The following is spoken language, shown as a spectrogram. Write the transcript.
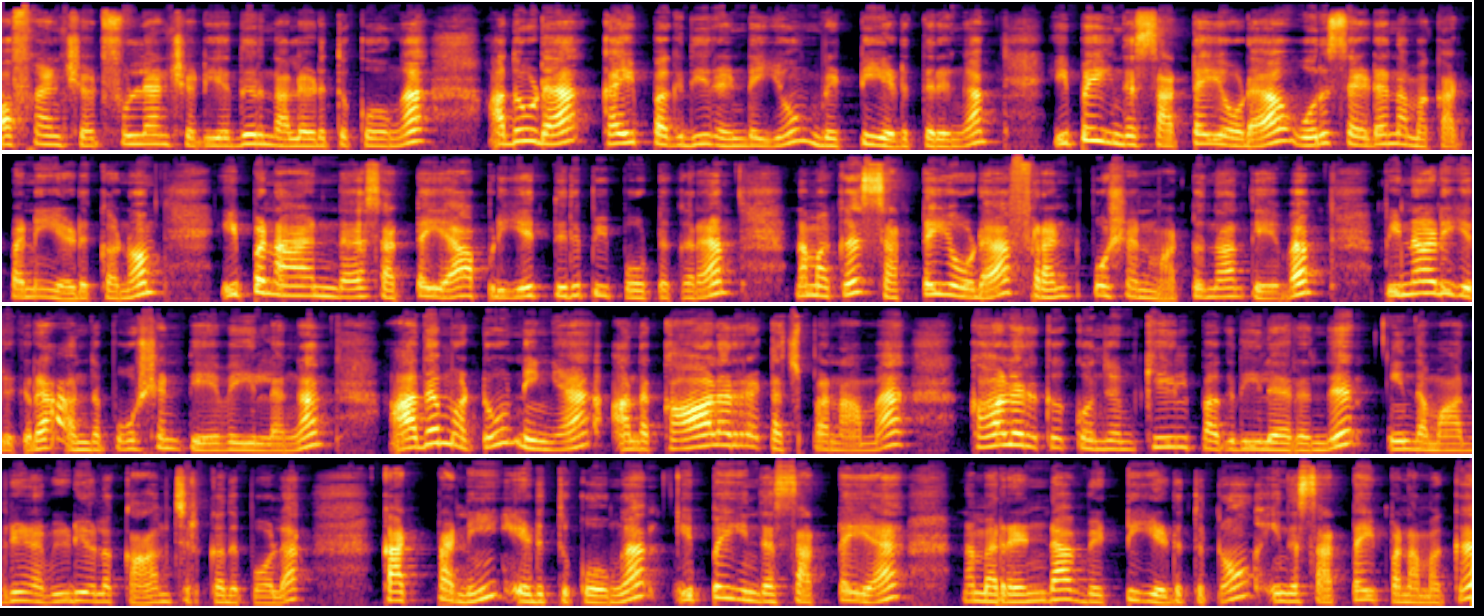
half hand shirt full hand shirt எது இருந்தாலும் எடுத்துக்கோங்க. அதோட கைப்பகுதி ரெண்டையும் வெட்டி எடுத்துருங்க. இப்போ இந்த சட்டையோட ஒரு சைடை நம்ம கட் பண்ணி எடுக்கணும். இப்போ நான் இந்த சட்டையை அப்படியே திருப்பி போட்டுக்கிறேன். நமக்கு சட்டையோட ஃப்ரண்ட் போர்ஷன் மட்டும்தான் தேவை. பின்னாடி இருக்கிற அந்த போர்ஷன் தேவையில்லைங்க. அதை மட்டும் நீங்கள் அந்த காலரை டச் பண்ணாமல் காலருக்கு கொஞ்சம் கீழ் பகுதியிலேருந்து இந்த மாதிரி நான் வீடியோவில் காமிச்சிருக்கிறது போல் கட் பண்ணி எடுத்துக்கோங்க. இப்போ இந்த சட்டையை நம்ம ரெண்டாக வெட்டி எடுத்துட்டோம். இந்த சட்டை இப்போ நமக்கு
